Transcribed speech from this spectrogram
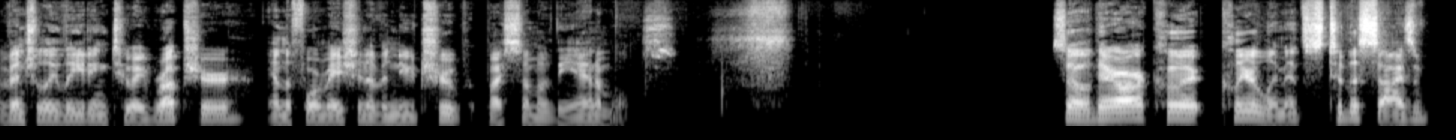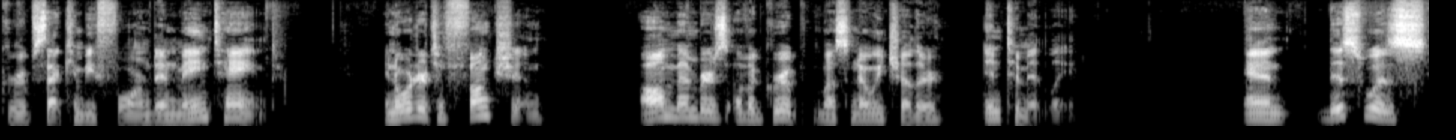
eventually leading to a rupture and the formation of a new troop by some of the animals. So, there are clear, clear limits to the size of groups that can be formed and maintained. In order to function, all members of a group must know each other intimately. And this was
